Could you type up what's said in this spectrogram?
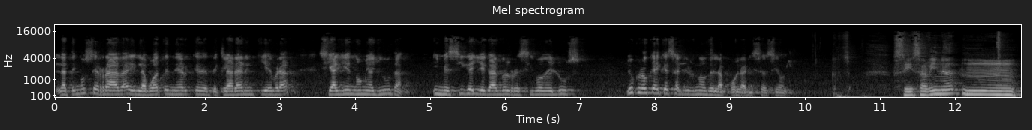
la tengo cerrada y la voy a tener que declarar en quiebra si alguien no me ayuda y me sigue llegando el recibo de luz. Yo creo que hay que salirnos de la polarización. Sí, Sabina, mm,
